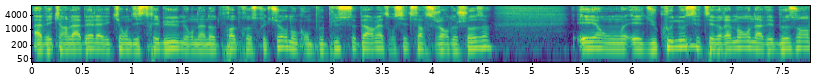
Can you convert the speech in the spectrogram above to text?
avec un label avec qui on distribue, mais on a notre propre structure, donc on peut plus se permettre aussi de faire ce genre de choses. Et, on, et du coup, nous, c'était vraiment, on avait besoin,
